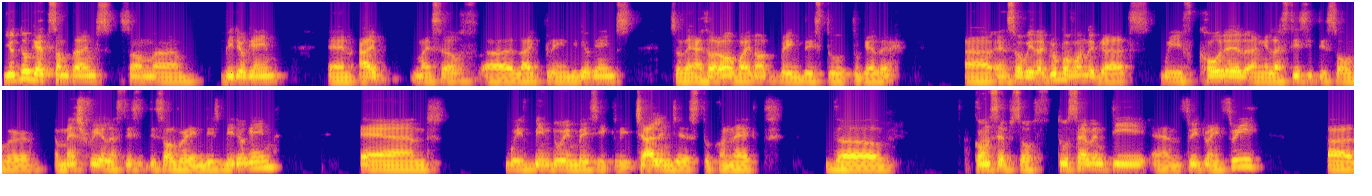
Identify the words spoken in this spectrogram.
you do get sometimes some um, video game. And I myself uh, like playing video games. So then I thought, oh, why not bring these two together? Uh, and so with a group of undergrads, we've coded an elasticity solver, a mesh-free elasticity solver in this video game. And we've been doing basically challenges to connect the concepts of 270 and 323 uh,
